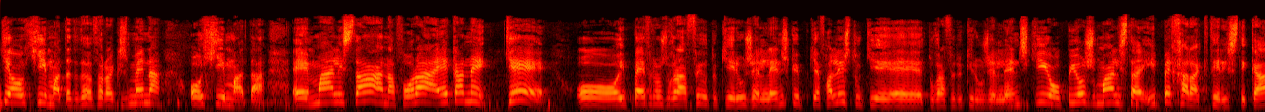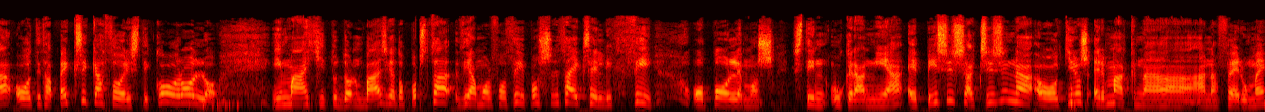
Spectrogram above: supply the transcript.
και οχήματα, τεθωρακισμένα οχήματα. Ε, μάλιστα, αναφορά έκανε και ο υπεύθυνος του γραφείου του κυρίου Ζελένσκι, ο επικεφαλής του, ε, του γραφείου του κυρίου Ζελένσκι, ο οποίος μάλιστα είπε χαρακτηριστικά ότι θα παίξει καθοριστικό ρόλο η μάχη του Ντομπά για το πώς θα διαμορφωθεί, πώς θα εξελιχθεί ο πόλεμος στην Ουκρανία. Επίσης, αξίζει να, ο κύριος Ερμάκ να αναφέρουμε.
